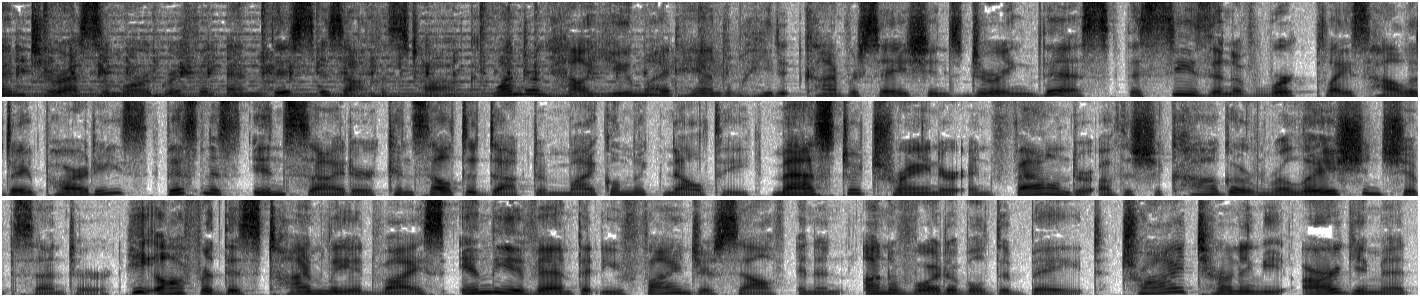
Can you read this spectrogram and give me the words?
I'm Teresa Moore Griffin, and this is Office Talk. Wondering how you might handle heated conversations during this, the season of workplace holiday parties? Business Insider consulted Dr. Michael McNulty, master trainer and founder of the Chicago Relationship Center. He offered this timely advice in the event that you find yourself in an unavoidable debate. Try turning the argument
